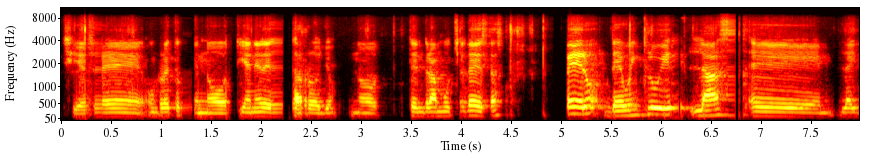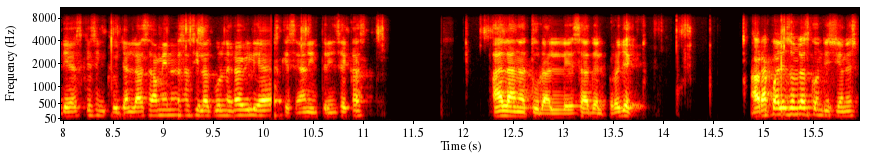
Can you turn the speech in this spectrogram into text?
si es eh, un reto que no tiene desarrollo, no tendrá muchas de estas, pero debo incluir las, eh, la idea es que se incluyan las amenazas y las vulnerabilidades que sean intrínsecas a la naturaleza del proyecto. Ahora, ¿cuáles son las condiciones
